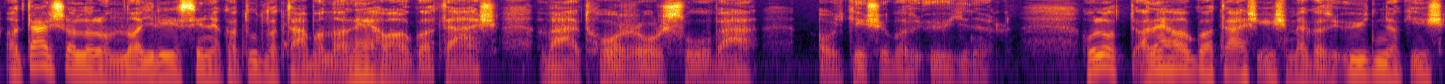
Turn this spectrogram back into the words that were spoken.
A társadalom nagy részének a tudatában a lehallgatás vált horror szóvá, ahogy később az ügynök holott a lehallgatás is, meg az ügynök is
